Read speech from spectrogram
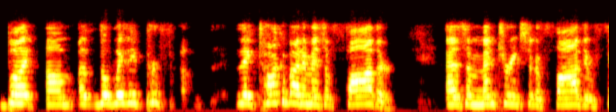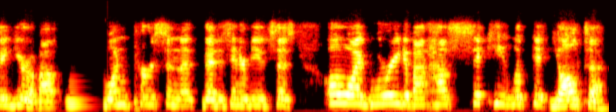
but um, uh, the way they perf- they talk about him as a father, as a mentoring sort of father figure. About one person that, that is interviewed says, "Oh, I worried about how sick he looked at Yalta.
